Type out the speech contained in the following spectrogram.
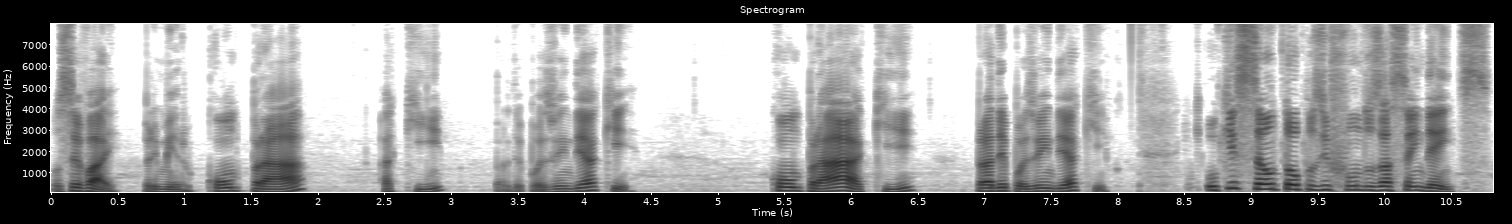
Você vai primeiro comprar aqui para depois vender aqui. Comprar aqui para depois vender aqui. O que são topos e fundos ascendentes?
